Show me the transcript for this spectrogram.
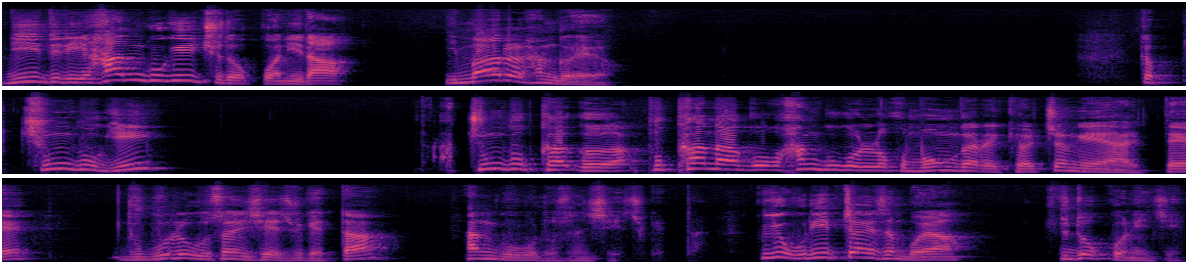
니들이 한국이 주도권이다. 이 말을 한 거예요. 그러니까 중국이 중국하 그 북한하고 한국을 놓고 뭔가를 결정해야 할 때 누구를 우선시해 주겠다? 한국을 우선시해 주겠다. 그게 우리 입장에서 뭐야? 주도권이지.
